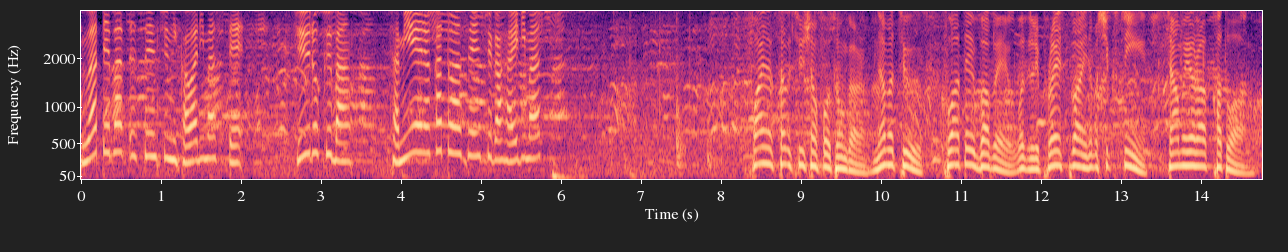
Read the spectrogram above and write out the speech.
上手バッテ選手に代わりまして16番サミュエラ・カトア選手が入ります Final substitution for Tonga Number 2 Kuate Babe was replaced by Number 16 Samuel Katoa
